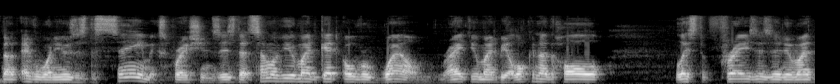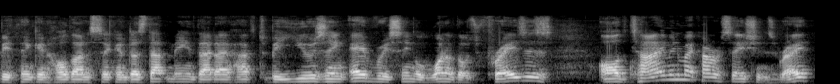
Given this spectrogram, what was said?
that everyone uses the same expressions is that some of you might get overwhelmed right? You might be looking at the whole list of phrases and you might be thinking hold on a second does that mean that I have to be using every single one of those phrases all the time in my conversations, right?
